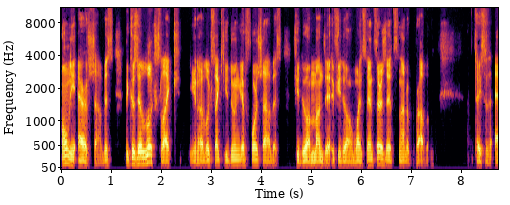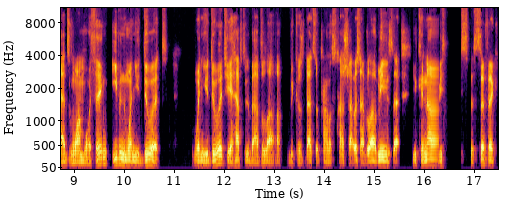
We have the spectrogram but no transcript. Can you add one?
only erev Shabbos because it looks like you know it looks like you're doing it for Shabbos. If you do on Monday, if you do on Wednesday and Thursday, it's not a problem. Tosa adds one more thing: even when you do it when you do it, you have to do Bavla because that's the promise of Shabbos. Bavla means that you cannot be specific.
